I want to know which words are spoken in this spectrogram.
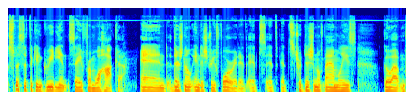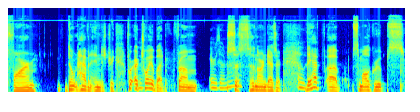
specific ingredient, say from Oaxaca, and there's no industry for it, it it's it's it's traditional families go out and farm, don't have an industry for a cholla bud from Arizona, S- Sonoran Desert. Oh. They have uh, small groups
